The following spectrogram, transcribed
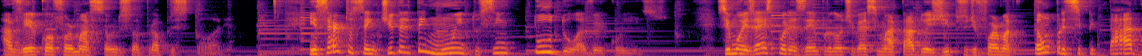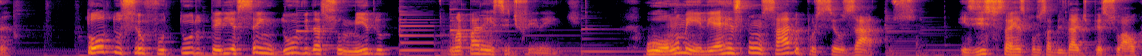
a ver com a formação de sua própria história. Em certo sentido, ele tem muito, sim, tudo a ver com isso. Se Moisés, por exemplo, não tivesse matado o egípcio de forma tão precipitada, todo o seu futuro teria sem dúvida assumido uma aparência diferente. O homem, ele é responsável por seus atos. Existe essa responsabilidade pessoal.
